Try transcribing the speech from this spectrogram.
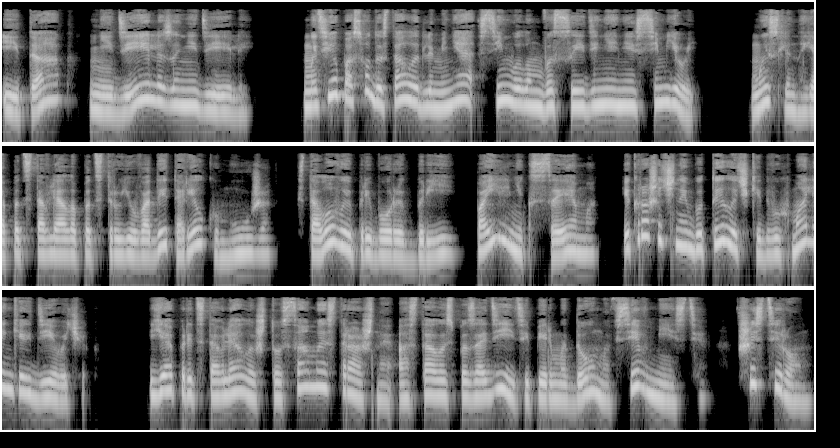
И так неделя за неделей. Мытье посуды стало для меня символом воссоединения с семьей. Мысленно я подставляла под струю воды тарелку мужа, столовые приборы Бри, паильник Сэма и крошечные бутылочки двух маленьких девочек. Я представляла, что самое страшное осталось позади, и теперь мы дома все вместе, в шестером.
